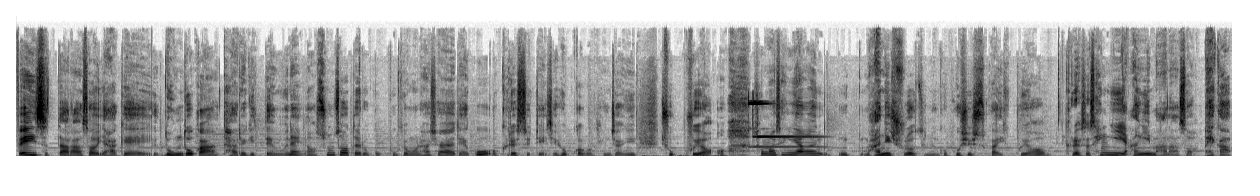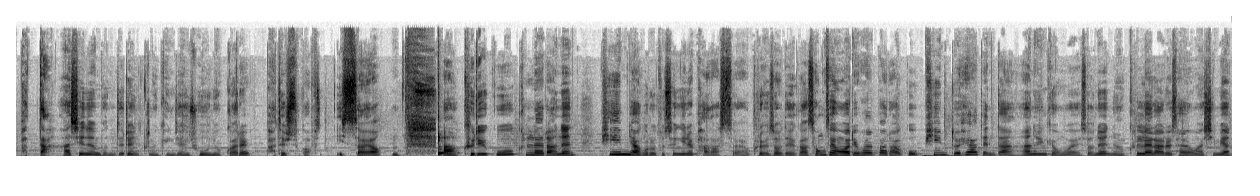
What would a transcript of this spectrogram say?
페이즈 따라서 약의 그 농도가 다르기 때문에 어, 순서대로 꼭 복용을 하셔야 되고 어, 그랬을 때 이제 효과가 굉장히 좋고요. 어, 정말 생리양은 음, 많이 줄어드는 거 보실 수가 있고요. 그래서 생리양이 많아서 배가 아팠다 하시는 분들은 그런 굉장히 좋은 효과를 받을 수가 없- 있어요. 음. 아 그리고 클레라는 피임 약으로도 승인을 받았어요. 그래서 내가 성생활이 활발하고 피임도 해야 된다 하는 경우에서는 음, 클레라를 사용하시면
